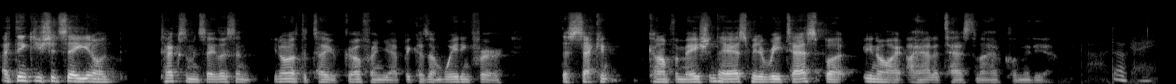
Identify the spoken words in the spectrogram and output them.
I think you should say, you know, text them and say, listen, you don't have to tell your girlfriend yet because I'm waiting for the second confirmation. They asked me to retest, but you know, I, I had a test and I have chlamydia. Oh my God, okay,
